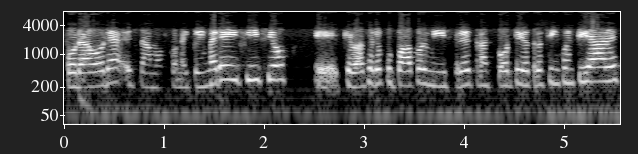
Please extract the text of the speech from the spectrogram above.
Por ahora estamos con el primer edificio eh, que va a ser ocupado por el Ministerio de Transporte y otras cinco entidades.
